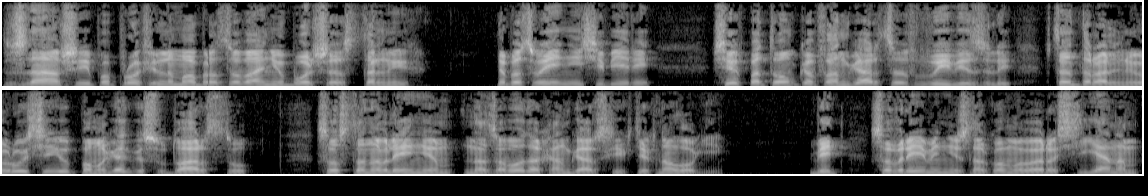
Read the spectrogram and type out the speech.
знавший по профильному образованию больше остальных, об освоении Сибири, всех потомков ангарцев вывезли в Центральную Руссию помогать государству с установлением на заводах ангарских технологий. Ведь со времени знакомого россиянам,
